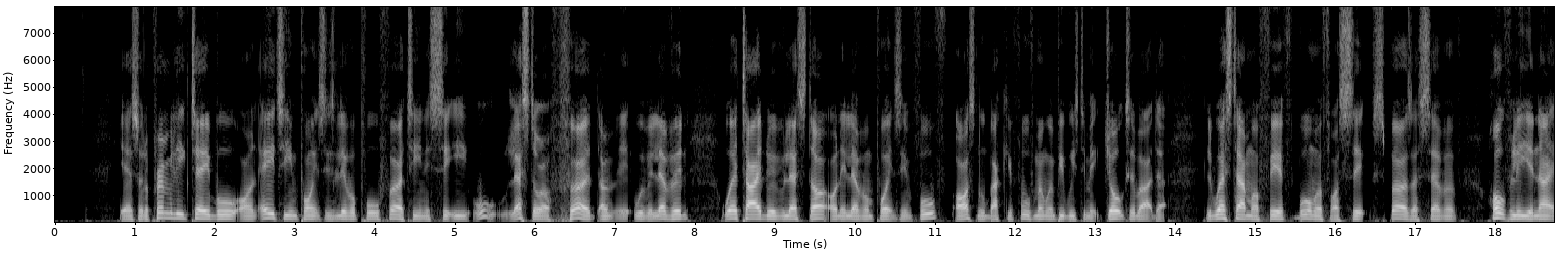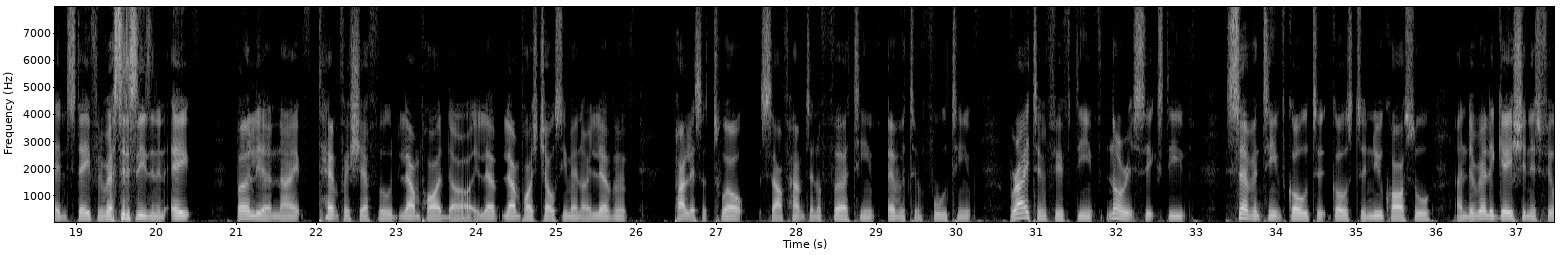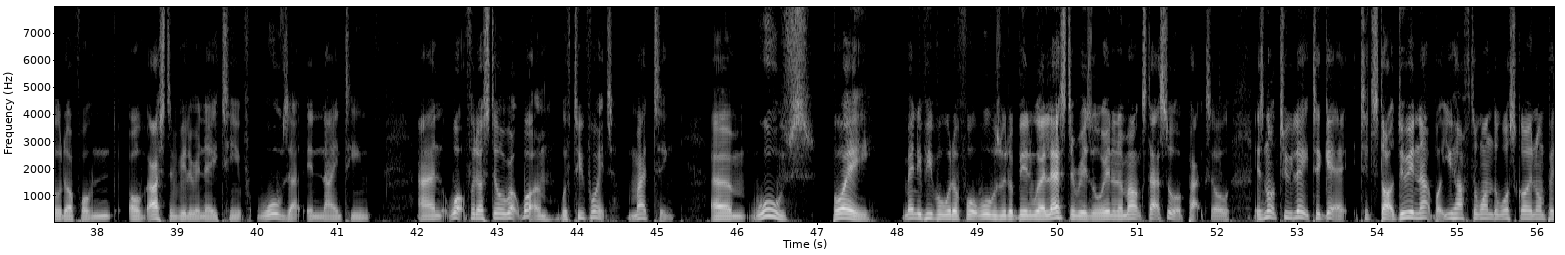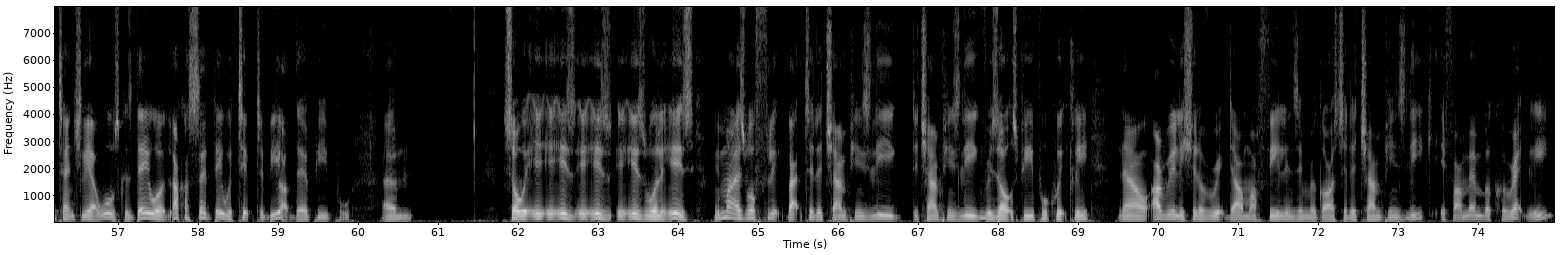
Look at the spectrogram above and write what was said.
Yeah, so the Premier League table on 18 points is Liverpool, 13 is City. Ooh, Leicester are third um, with 11. We're tied with Leicester on 11 points in fourth. Arsenal back in fourth. Remember when people used to make jokes about that? West Ham are fifth. Bournemouth are sixth. Spurs are seventh. Hopefully, United stay for the rest of the season in eighth. Burnley are ninth, tenth for Sheffield. Lampard are 11th. Lampard's Chelsea men are eleventh. Palace are twelfth. Southampton are thirteenth. Everton fourteenth. Brighton fifteenth. Norwich sixteenth. Seventeenth goal to goes to Newcastle, and the relegation is filled up of of Aston Villa in eighteenth, Wolves at in nineteenth, and Watford are still rock bottom with two points. Mad thing. Um, Wolves, boy, many people would have thought Wolves would have been where Leicester is or in and amongst that sort of pack. So it's not too late to get to start doing that, but you have to wonder what's going on potentially at Wolves because they were, like I said, they were tipped to be up there, people. Um, so it, it is it is it is what it is. We might as well flick back to the Champions League, the Champions League results, people, quickly. Now, I really should have written down my feelings in regards to the Champions League. If I remember correctly,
